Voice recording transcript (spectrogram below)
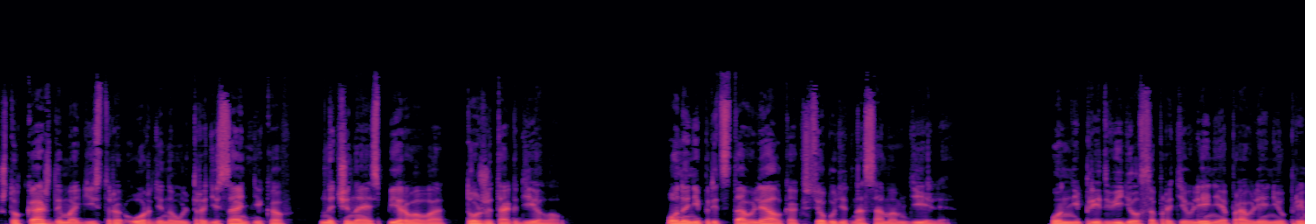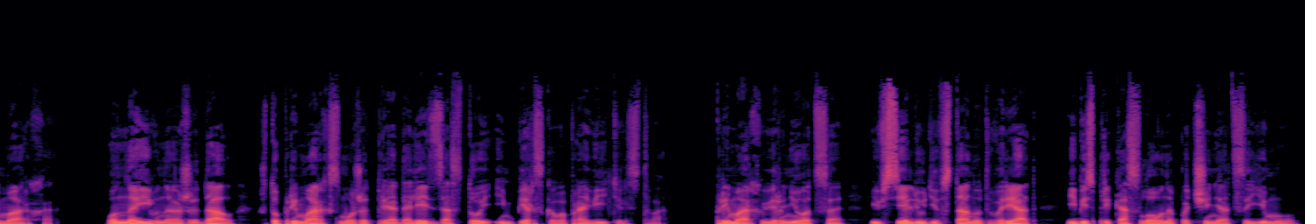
что каждый магистр ордена ультрадесантников, начиная с первого, тоже так делал. Он и не представлял, как все будет на самом деле. Он не предвидел сопротивления правлению примарха. Он наивно ожидал, что примарх сможет преодолеть застой имперского правительства. Примарх вернется, и все люди встанут в ряд и беспрекословно подчинятся ему,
